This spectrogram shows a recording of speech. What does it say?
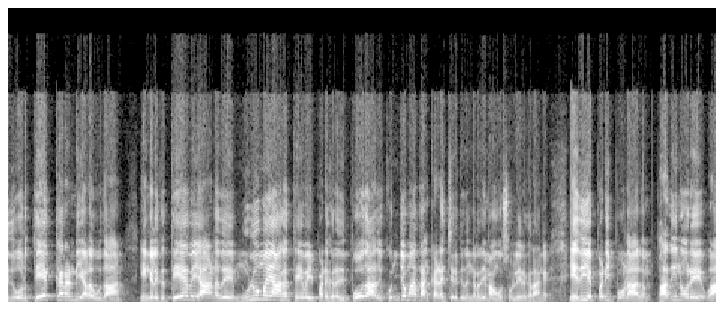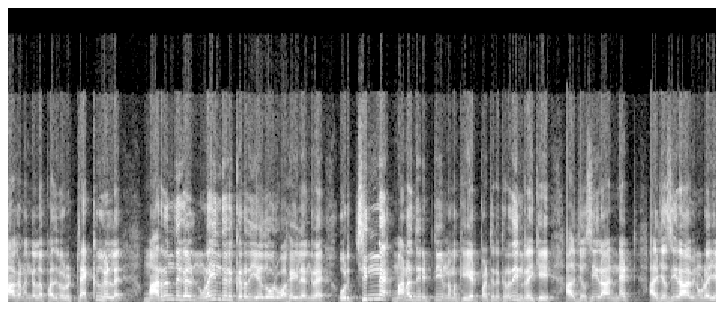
இது ஒரு தேக்கரண்டி அளவுதான். எங்களுக்கு தேவையானது முழுமையாக தேவைப்படுகிறது. போதாது கொஞ்சமாக தான் கிடைச்சிருக்குதுங்கிறதையும் அவங்க சொல்லியிருக்கிறாங்க. எது எப்படி போனாலும் பதினோரு வாகனங்களில் பதினோரு ட்ரக்குகளில் மருந்துகள் நுழைந்திருக்கிறது ஏதோ ஒரு வகையில்ங்கிற ஒரு சின்ன மனதிருப்தியும் நமக்கு ஏற்பட்டிருக்கிறது. இன்றைக்கு அல் ஜசீரா நெட் அல் ஜசீராவினுடைய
